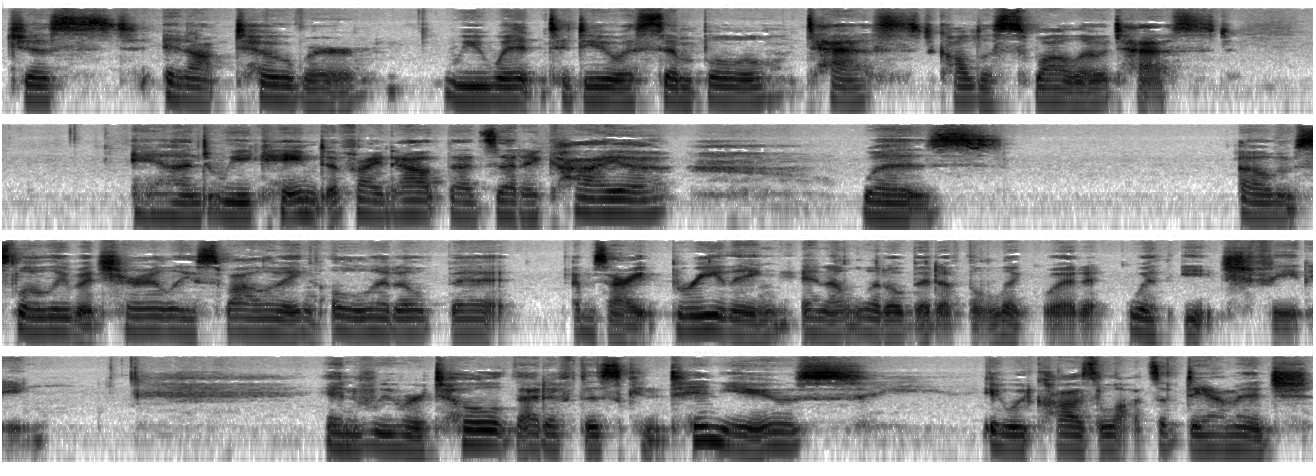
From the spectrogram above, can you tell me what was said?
just in October, we went to do a simple test called a swallow test. And we came to find out that Zedekiah was um, slowly but surely swallowing a little bit, I'm sorry, breathing in a little bit of the liquid with each feeding. And we were told that if this continues, it would cause lots of damage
